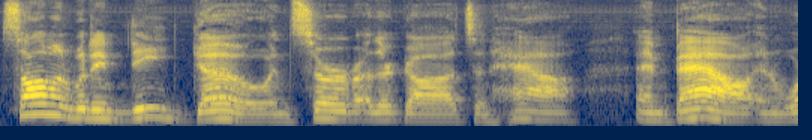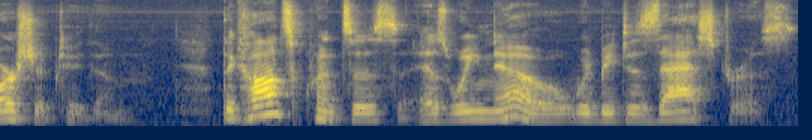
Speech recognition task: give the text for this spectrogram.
Solomon would indeed go and serve other gods and how and bow and worship to them. The consequences, as we know, would be disastrous,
